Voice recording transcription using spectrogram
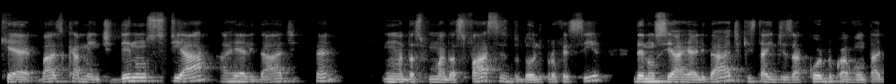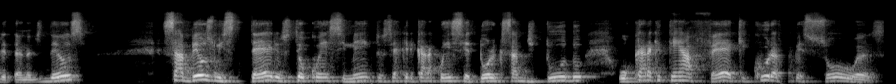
que é basicamente denunciar a realidade, né? Uma das, uma das faces do dom de profecia, denunciar a realidade que está em desacordo com a vontade eterna de Deus, saber os mistérios, ter o conhecimento, ser aquele cara conhecedor que sabe de tudo, o cara que tem a fé, que cura pessoas,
